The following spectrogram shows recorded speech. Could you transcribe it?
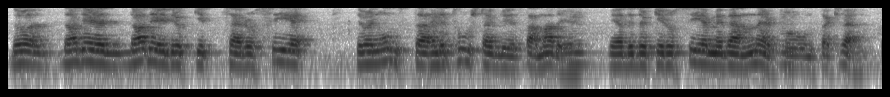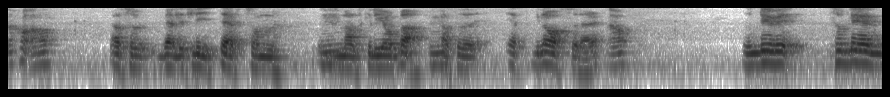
Då, då, hade jag, då hade jag ju druckit så här rosé. Det var en onsdag, eller torsdag vi blev stannade ju. Mm. Vi hade druckit rosé med vänner på Mm. onsdag kväll. Jaha, ja. Alltså väldigt lite eftersom Mm. man skulle jobba. Mm. Alltså ett glas sådär. ja. Så blev, vi- så blev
